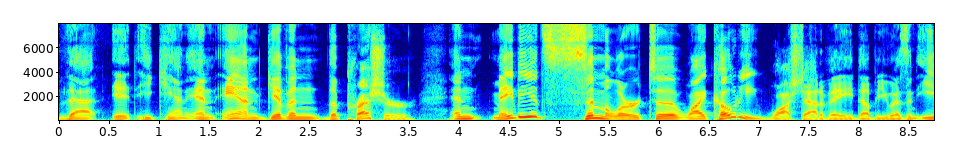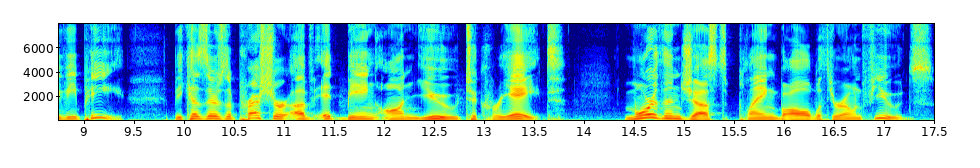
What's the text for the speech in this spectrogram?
that it he can and and given the pressure and maybe it's similar to why Cody washed out of AEW as an EVP because there's a pressure of it being on you to create more than just playing ball with your own feuds.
